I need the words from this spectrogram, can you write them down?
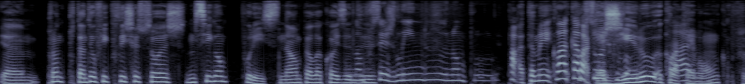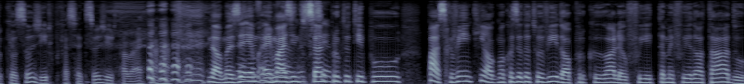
Ahm, pronto, portanto, eu fico feliz que as pessoas me sigam por isso, não pela coisa Não de. por seres lindo, não por. Pá, também, Claro que há que é pessoas que vão- giro, claro. que é Claro. bom, porque eu sou giro, porque eu sei que sou giro, está bem? não, mas, Não, é, mas é é mais verdade, interessante porque tu, tipo, pá, se revê em ti alguma coisa da tua vida, ou porque, olha, eu fui, também fui adotado,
